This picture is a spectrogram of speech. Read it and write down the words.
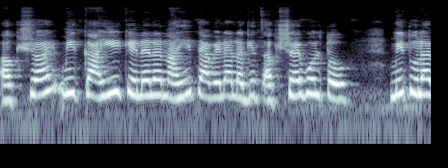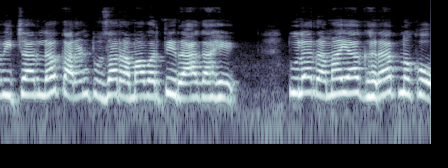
अक्षय मी काहीही केलेलं नाही त्यावेळेला लगेच अक्षय बोलतो. मी तुला विचारलं कारण तुझा रमावरती राग आहे. तुला रमा या घरात नको.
